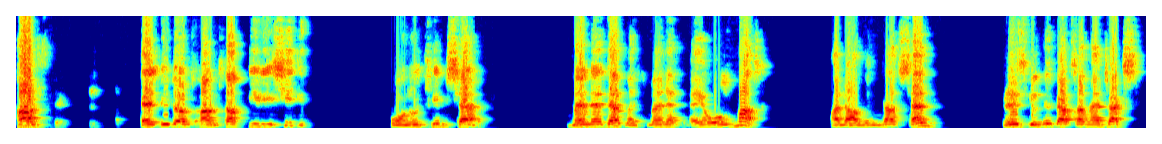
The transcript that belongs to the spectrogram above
harçtır. 54 harçtan birisidir. Onu kimse men edemez, men etmeye olmaz. Halalından sen rızkını kazanacaksın.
